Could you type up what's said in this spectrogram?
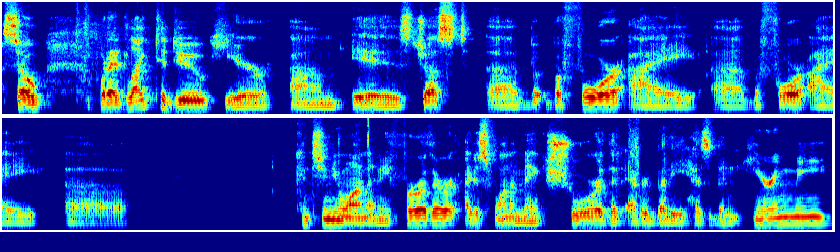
So, what I'd like to do here um, is just uh, b- before I uh, before I uh, continue on any further, I just want to make sure that everybody has been hearing me.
